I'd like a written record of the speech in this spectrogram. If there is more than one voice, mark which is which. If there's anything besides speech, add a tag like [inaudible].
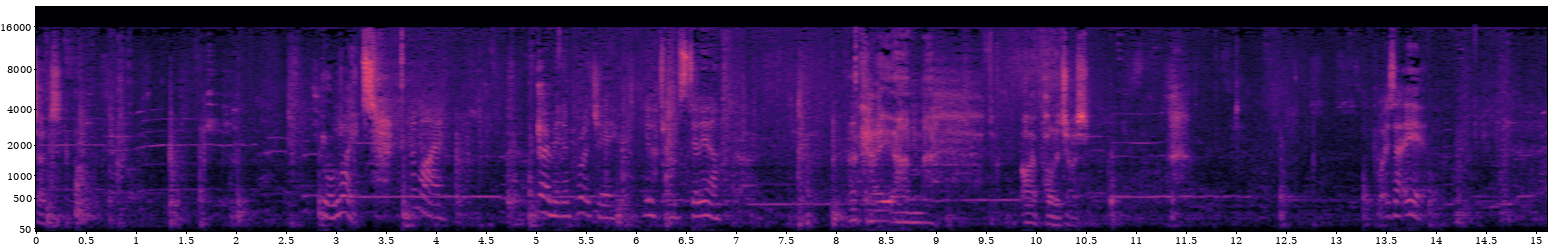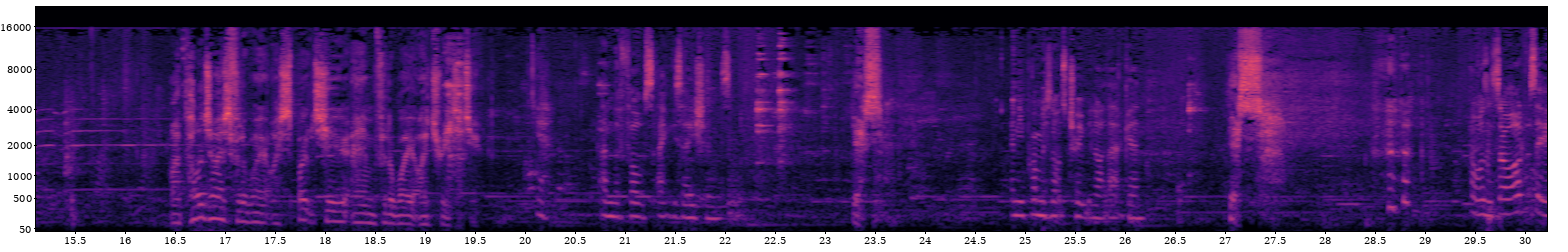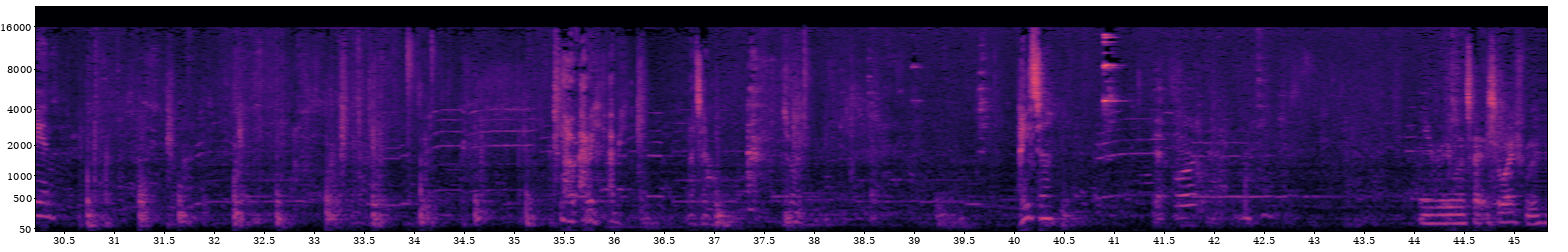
Speaker 1: service. You're late.
Speaker 2: Am I? You owe me an apology. You're lucky I'm still here.
Speaker 1: Okay, um, I apologise.
Speaker 2: What, is that it?
Speaker 1: I apologise for the way I spoke to you and for the way I treated you.
Speaker 2: Yeah. And the false accusations.
Speaker 1: Yes.
Speaker 2: And you promise not to treat me like that again.
Speaker 1: Yes. [laughs]
Speaker 2: That wasn't so hard, was it, Ian?
Speaker 1: No, Abi, Abi. That's all. It's all right. Peter?
Speaker 3: Yeah, all right. You really want to take this away from me?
